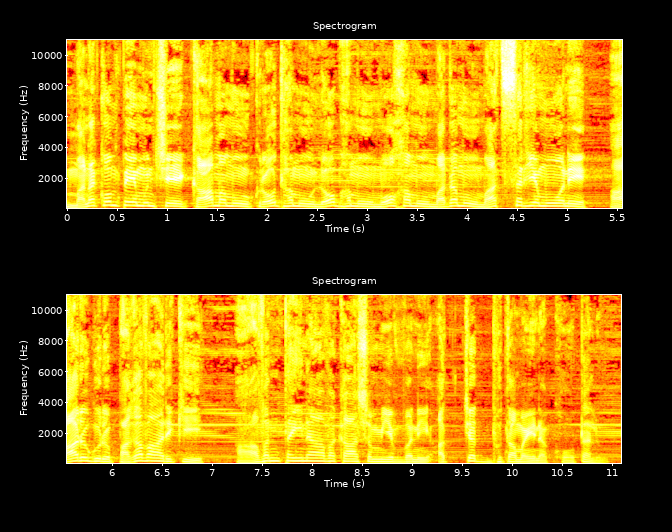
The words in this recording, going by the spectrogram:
మన కొంపే ముంచే కామము క్రోధము లోభము మోహము మదము మాత్సర్యము అనే ఆరుగురు పగవారికి ఆవంతైన అవకాశం ఇవ్వని అత్యద్భుతమైన కోటలు.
